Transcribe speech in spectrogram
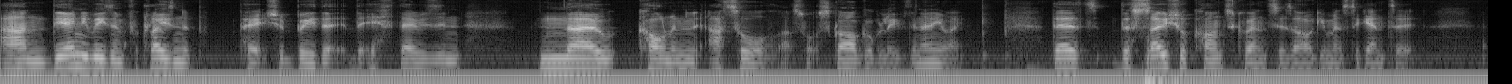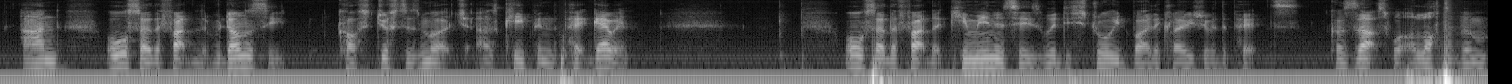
and the only reason for closing the pit should be that, that if there is in no coal in it at all. That's what Scargill believed in anyway. There's the social consequences arguments against it, and also the fact that redundancy costs just as much as keeping the pit going. Also, the fact that communities were destroyed by the closure of the pits, because that's what a lot of them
